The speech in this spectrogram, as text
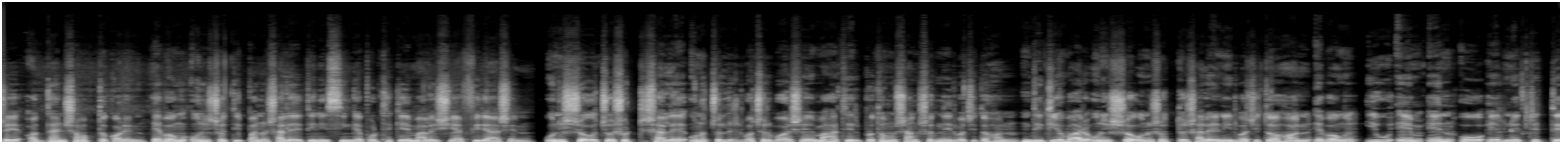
শাস্ত্রে অধ্যয়ন সমাপ্ত করেন এবং উনিশশো তিপ্পান্ন সালে তিনি সিঙ্গাপুর থেকে মালয়েশিয়া ফিরে আসেন। উনিশশো চৌষট্টি সালে উনচল্লিশ বছর বয়সে মাহাথির প্রথম সাংসদ নির্বাচিত হন। দ্বিতীয়বার উনিশশো উনসত্তর সালে নির্বাচিত হন এবং ইউএমএনও এর নেতৃত্বে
